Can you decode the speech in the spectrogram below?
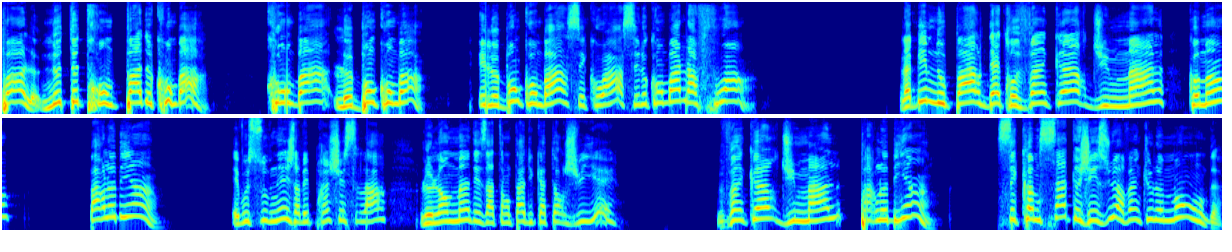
Paul, ne te trompe pas de combat. Combat le bon combat. Et le bon combat, c'est quoi? C'est le combat de la foi. La Bible nous parle d'être vainqueur du mal. Comment? Par le bien. Et vous vous souvenez, j'avais prêché cela le lendemain des attentats du 14 juillet. Vainqueur du mal par le bien. C'est comme ça que Jésus a vaincu le monde.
